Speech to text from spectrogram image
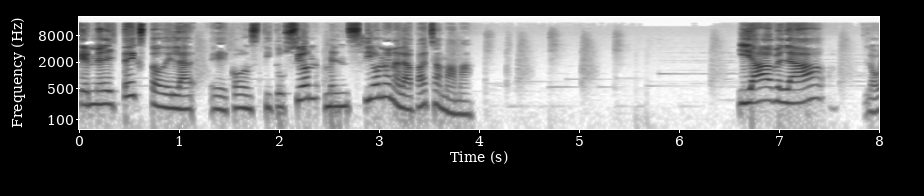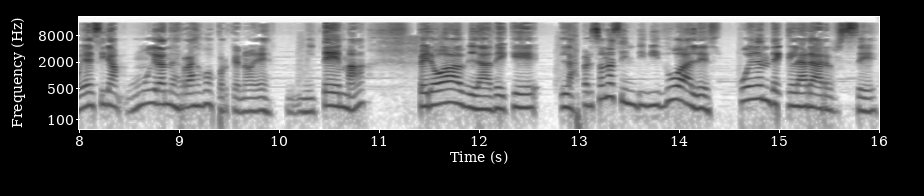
que en el texto de la eh, constitución mencionan a la Pachamama. Y habla, lo voy a decir a muy grandes rasgos porque no es mi tema, pero habla de que las personas individuales pueden declararse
